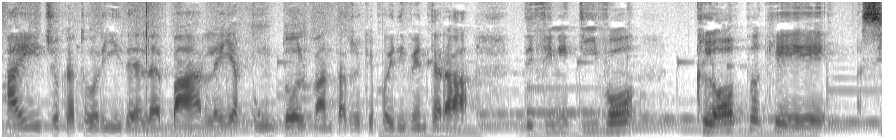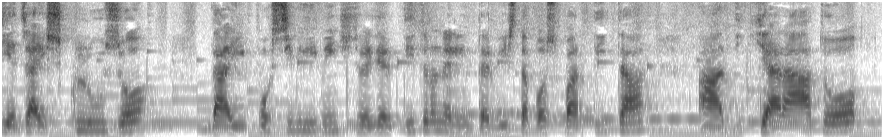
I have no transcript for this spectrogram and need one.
ai giocatori del Marley, appunto il vantaggio che poi diventerà definitivo. Klopp che si è già escluso dai possibili vincitori del titolo nell'intervista post partita ha dichiarato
